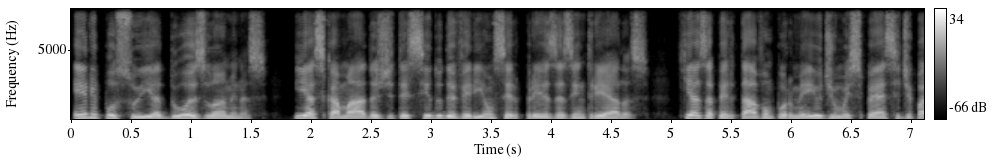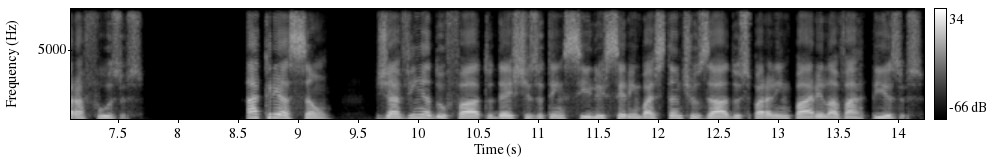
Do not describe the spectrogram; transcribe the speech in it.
Ele possuía duas lâminas, e as camadas de tecido deveriam ser presas entre elas, que as apertavam por meio de uma espécie de parafusos. A criação já vinha do fato destes utensílios serem bastante usados para limpar e lavar pisos,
